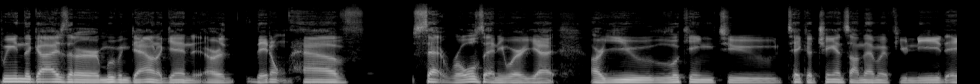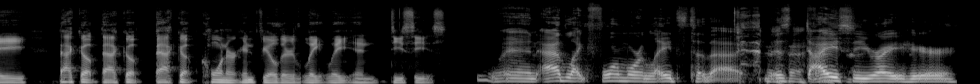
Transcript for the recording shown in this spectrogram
between the guys that are moving down again, are they don't have set roles anywhere yet? Are you looking to take a chance on them if you need a backup, backup, backup corner infielder late, late in DCs? Man, add like four more lates to that. It's dicey right here.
